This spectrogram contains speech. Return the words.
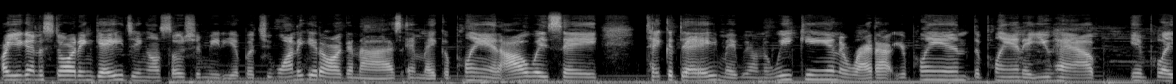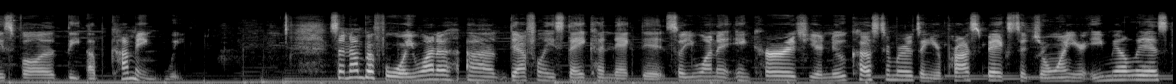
or you're going to start engaging on social media but you want to get organized and make a plan i always say take a day maybe on the weekend and write out your plan the plan that you have in place for the upcoming week. So, number four, you want to uh, definitely stay connected. So, you want to encourage your new customers and your prospects to join your email list.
